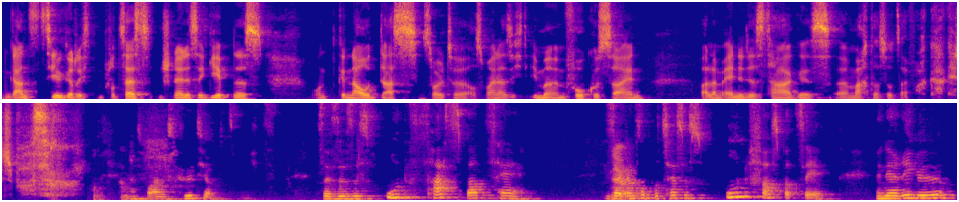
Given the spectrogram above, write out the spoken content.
einen ganz zielgerichteten Prozess, ein schnelles Ergebnis und genau das sollte aus meiner Sicht immer im Fokus sein, weil am Ende des Tages äh, macht das uns einfach gar keinen Spaß. Und vor allem, es führt ja auch zu nichts. Das heißt, es ist unfassbar zäh. Dieser ja. ganze Prozess ist unfassbar zäh. In der Regel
